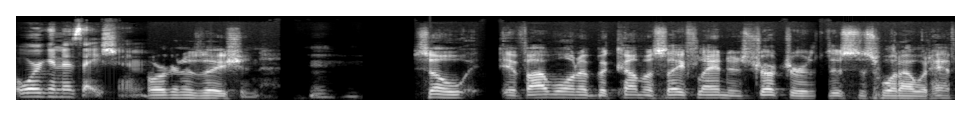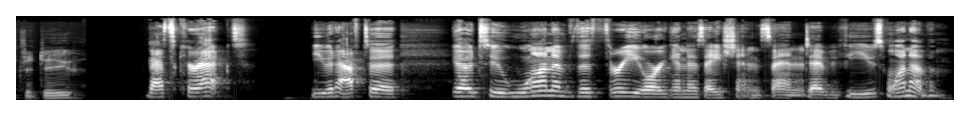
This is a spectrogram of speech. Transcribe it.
organization. Organization. Mm-hmm. So if I want to become a Safeland instructor, this is what I would have to do? That's correct. You would have to go to one of the three organizations, and WVU is one of them.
